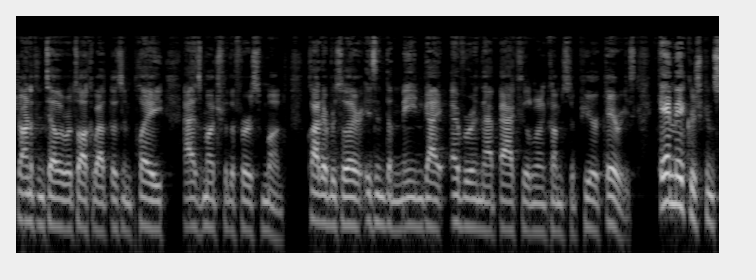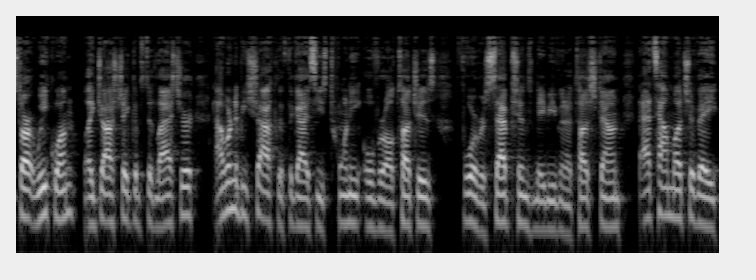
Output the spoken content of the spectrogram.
Jonathan Taylor we'll talk about doesn't play as much for the first month. Clyde Edwards-Helaire isn't the main guy ever in that backfield when it comes to pure carries. Cam Akers can start week one like Josh Jacobs did last year. I wouldn't be shocked if the guy sees 20 overall touches, four receptions, maybe even a touchdown. That's how much of a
